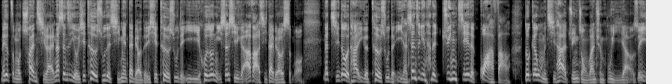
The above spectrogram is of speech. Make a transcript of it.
那个怎么串起来？那甚至有一些特殊的旗面代表的一些特殊的意义，或者说你升起一个阿法旗代表了什么？那其实都有它一个特殊的意涵，甚至连它的军阶的挂法都跟我们其他的军种完全不一样。所以，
